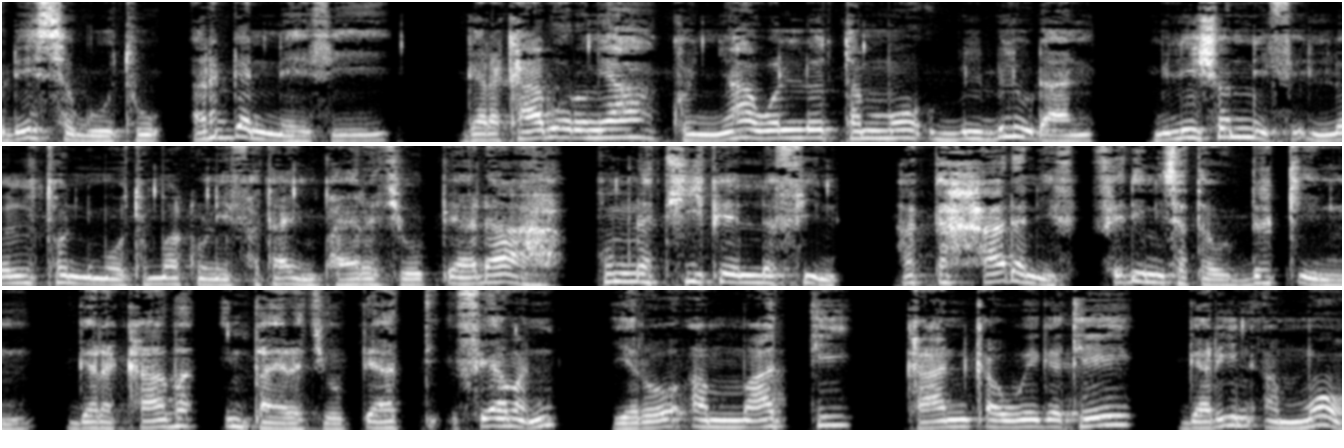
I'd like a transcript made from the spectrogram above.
odeessa guutuu argannee fi gara kaaba Oromiyaa konyaa wallootti ammoo bilbiluudhaan miliishonnii fi loltoonni mootummaa kuneeffataa impaayera Itiyoophiyaadhaa humna TPLF'n. Akka haadhaniif fedhiin isa ta'u dirqiin gara kaaba impaayera Itiyoophiyaatti fe'aman yeroo ammaatti kaan qawwee gatee gariin ammoo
